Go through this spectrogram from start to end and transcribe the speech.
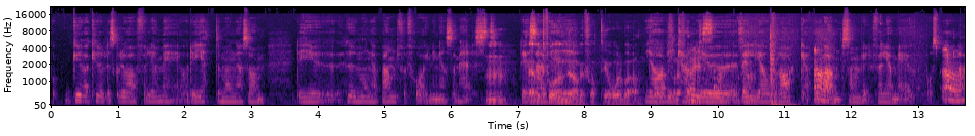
och gud vad kul det skulle vara att följa med. Och det är jättemånga som, det är ju hur många bandförfrågningar som helst. Mm. Det är Över här, 200 vi, har vi fått i år bara. Ja, vi 250. kan ju sant? välja och vraka på Ja. band som vill följa med upp och spela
